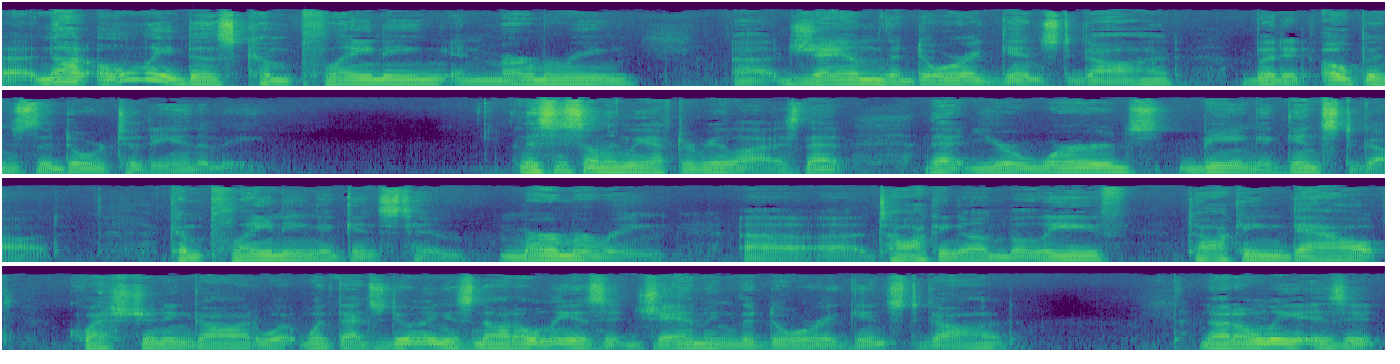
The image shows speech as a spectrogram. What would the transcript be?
uh, not only does complaining and murmuring uh, jam the door against God, but it opens the door to the enemy. This is something we have to realize that that your words being against God, complaining against Him, murmuring, uh, uh talking unbelief, talking doubt, questioning God, what, what that's doing is not only is it jamming the door against God, not only is it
